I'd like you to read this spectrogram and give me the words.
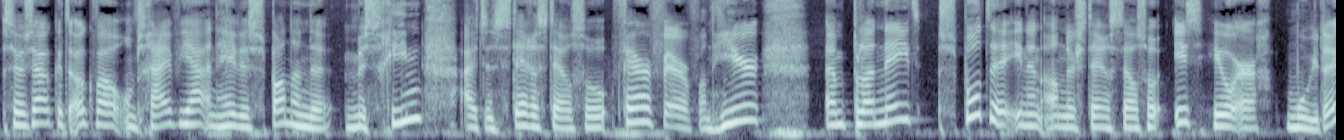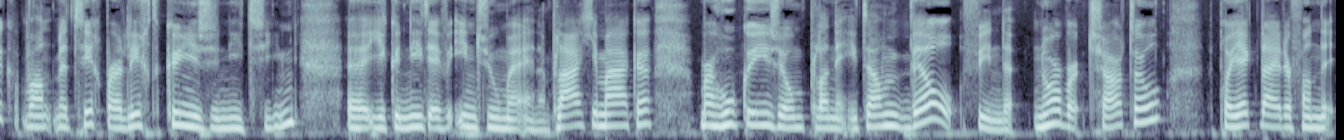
zo zou ik het ook wel omschrijven. Ja, een hele spannende misschien uit een sterrenstelsel ver, ver van hier. Een planeet spotten in een ander sterrenstelsel is heel erg moeilijk. Want met zichtbaar licht kun je ze niet zien. Uh, je kunt niet even inzoomen en een plaatje maken. Maar hoe kun je zo'n planeet dan wel vinden? Norbert Schartel, projectleider van de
